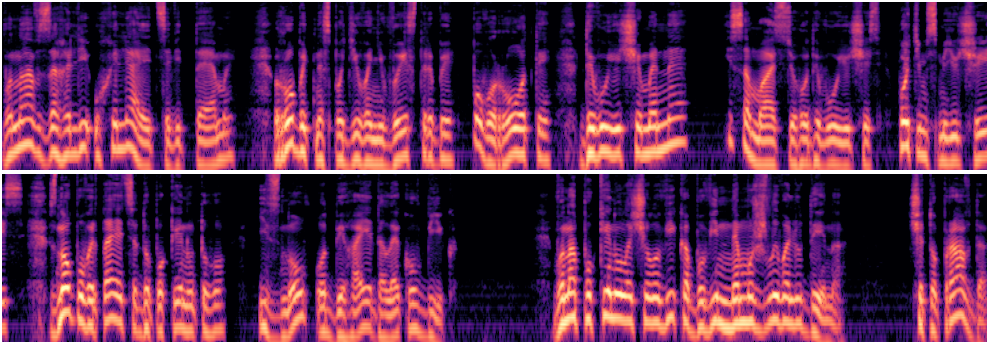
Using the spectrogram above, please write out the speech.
Вона взагалі ухиляється від теми, робить несподівані вистриби, повороти, дивуючи мене і сама з цього дивуючись, потім сміючись, знов повертається до покинутого і знов одбігає далеко вбік. Вона покинула чоловіка, бо він неможлива людина. Чи то правда,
